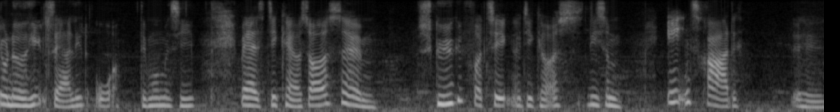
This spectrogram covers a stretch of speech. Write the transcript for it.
jo noget helt særligt ord, det må man sige. Men altså, de kan jo så også øh, skygge for ting, og de kan også ligesom ensrette øh,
